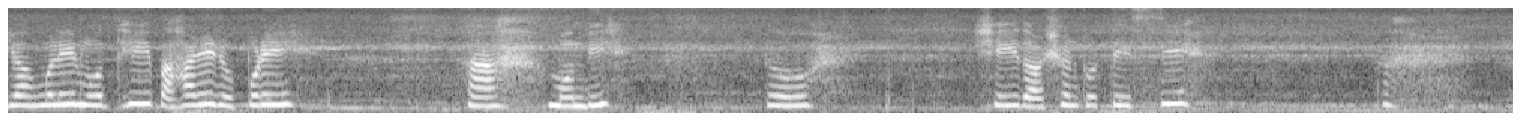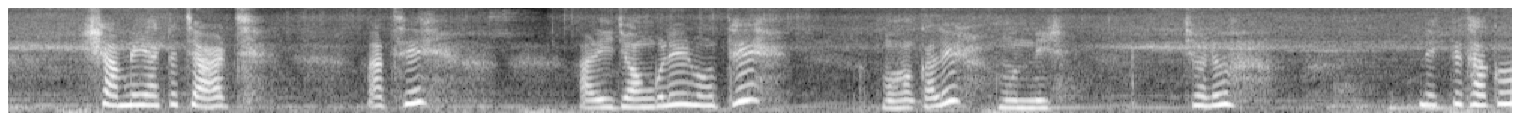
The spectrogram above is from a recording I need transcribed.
জঙ্গলের মধ্যে পাহাড়ের ওপরে আহ, মন্দির। তো সেই দর্শন করতে এসেছি। সামনেই একটা চার্চ আছে আর এই জঙ্গলের মধ্যে মহাকালের মন্দির। চলো, দেখতে থাকো।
